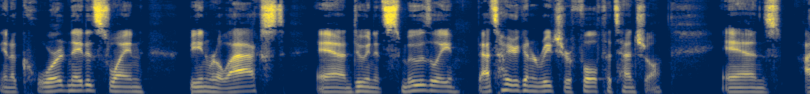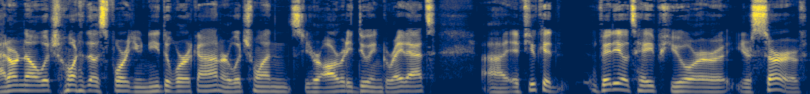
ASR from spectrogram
in a coordinated swing being relaxed and doing it smoothly, that's how you're going to reach your full potential. And I don't know which one of those four you need to work on or which ones you're already doing great at. Uh, if you could videotape your your serve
